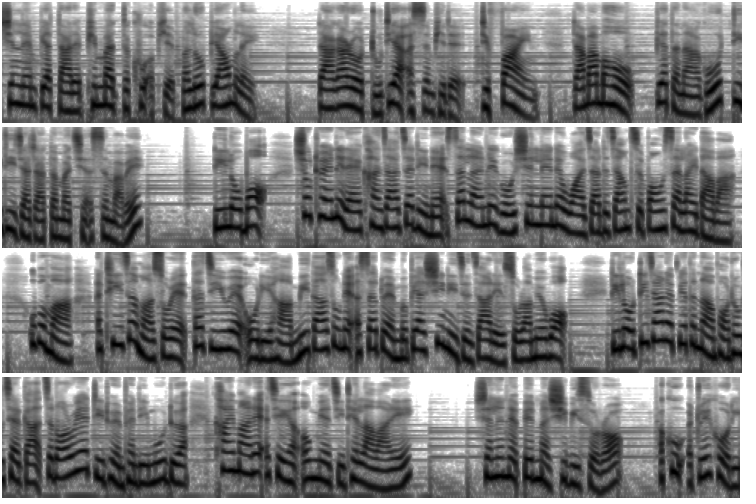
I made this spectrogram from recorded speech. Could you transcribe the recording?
ရှင်းလင်းပြတ်သားတဲ့ဖိမှတ်တစ်ခုအဖြစ်ဘယ်လိုပြောင်းမလဲဒါကတော့ဒုတိယအဆင့်ဖြစ်တဲ့ define ဒါမှမဟုတ်ပြဿနာကိုတိတိကျကျသတ်မှတ်ခြင်းအဆင့်ပါပဲ ဒီလိုပေါ့ရှုပ်ထွေးနေတဲ့ခံစားချက်တွေနဲ့ဆက်လန်းတွေကိုရှင်းလင်းတဲ့ဝါကြတစ်ကြောင်းစစ်ပုံးဆက်လိုက်တာပါဥပမာအထီးချက်မှာဆိုတဲ့တက်ကြီးရွယ်အိုဒီဟာမိသားစုနဲ့အဆက်အသွယ်မပြတ်ရှိနေကြကြတယ်ဆိုတာမျိုးပေါ့ဒီလိုတိကျတဲ့ပြဿနာဖော်ထုတ်ချက်ကကျွန်တော်တို့ရဲ့တီထွင်ဖန်တီးမှုတွေခိုင်မာတဲ့အခြေခံအုံမြင့်ကြီးထစ်လာပါတယ်ရှင်းလင်းတဲ့ပြစ်မှတ်ရှိပြီဆိုတော့အခုအတွေးခေါ်ဒီ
